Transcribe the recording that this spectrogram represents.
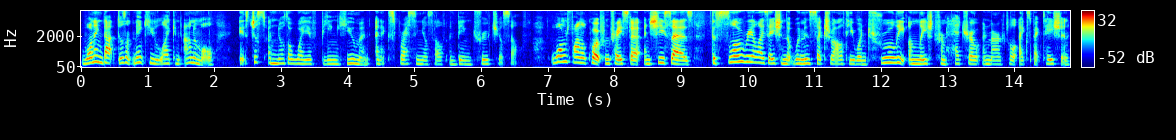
Wanting that doesn't make you like an animal, it's just another way of being human and expressing yourself and being true to yourself. One final quote from Traister, and she says The slow realization that women's sexuality, when truly unleashed from hetero and marital expectation,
